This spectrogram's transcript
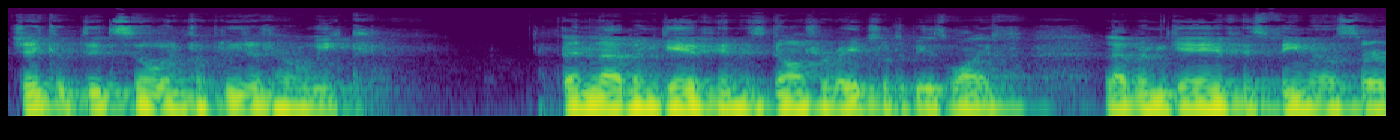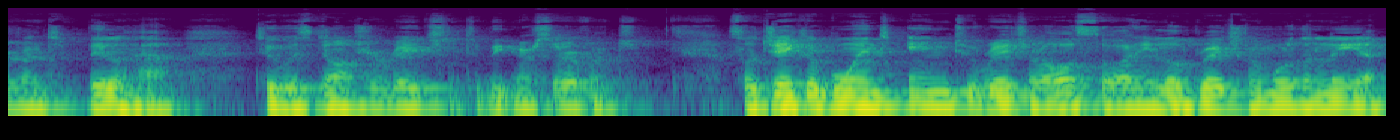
Jacob did so and completed her week. Then Laban gave him his daughter Rachel to be his wife. Laban gave his female servant Bilhah to his daughter Rachel to be her servant. So Jacob went in to Rachel also, and he loved Rachel more than Leah,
